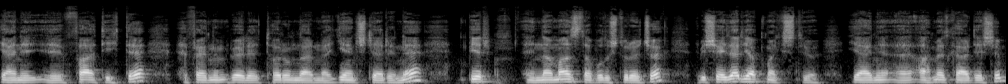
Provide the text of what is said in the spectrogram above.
Yani e, Fatih'te efendim böyle torunlarına, gençlerine bir e, namazla buluşturacak bir şeyler yapmak istiyor. Yani e, Ahmet kardeşim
